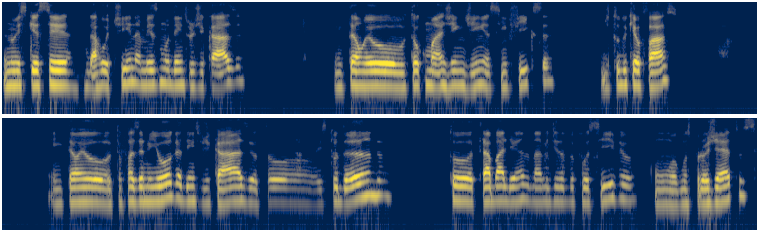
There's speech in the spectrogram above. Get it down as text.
não esquecer da rotina, mesmo dentro de casa. Então eu tô com uma agendinha assim fixa de tudo que eu faço. Então eu tô fazendo yoga dentro de casa, eu tô estudando, tô trabalhando na medida do possível com alguns projetos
